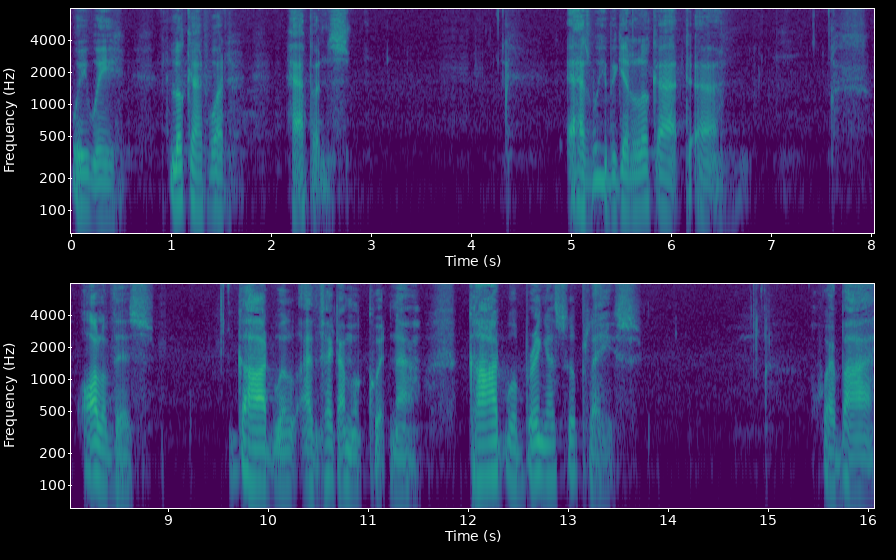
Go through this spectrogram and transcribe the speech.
We, we look at what happens as we begin to look at uh, all of this, God will, in fact, I'm going to quit now. God will bring us to a place whereby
